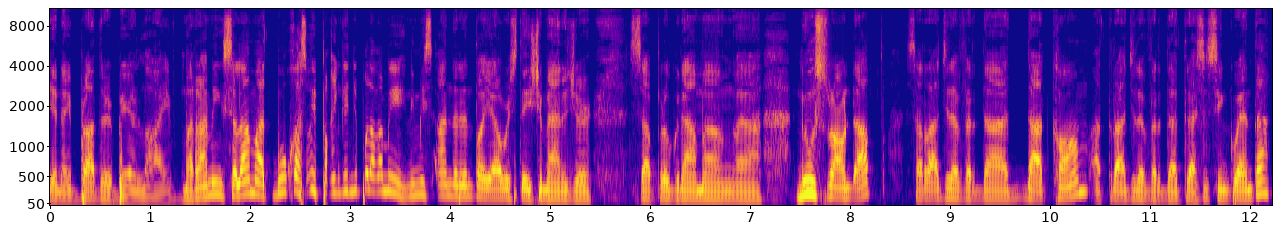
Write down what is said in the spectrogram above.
Yan ay Brother Bear Live. Maraming salamat. Bukas, uy, pakinggan niyo pala kami ni Miss Anna Rentoy, our station manager sa programang uh, News Roundup sa radiolaverdad.com at Radyo La Verdad 1350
